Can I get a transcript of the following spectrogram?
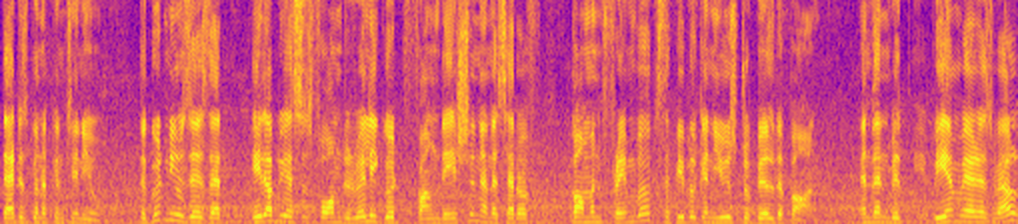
that is going to continue. The good news is that AWS has formed a really good foundation and a set of common frameworks that people can use to build upon. And then with VMware as well,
